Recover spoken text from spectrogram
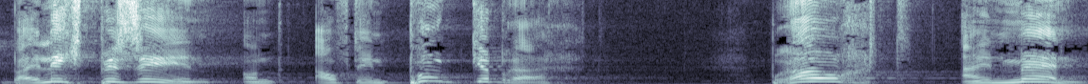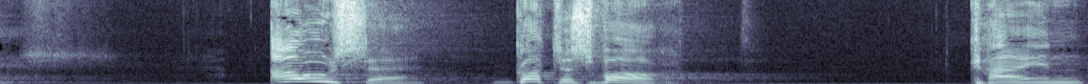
Bei Licht besehen und auf den Punkt gebracht, braucht ein Mensch außer Gottes Wort kein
